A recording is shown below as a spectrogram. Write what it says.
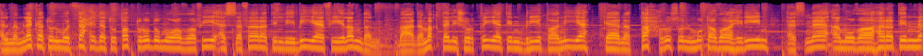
المملكة المتحدة تطرد موظفي السفارة الليبية في لندن بعد مقتل شرطية بريطانية كانت تحرس المتظاهرين أثناء مظاهرة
